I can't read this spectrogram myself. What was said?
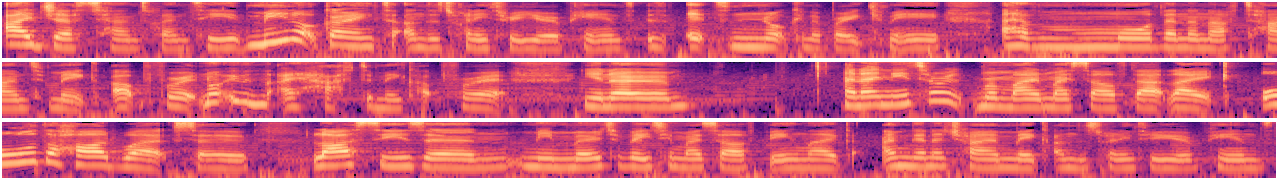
I just turned 20. Me not going to under 23 Europeans is it's not going to break me. I have more than enough time to make up for it. Not even that I have to make up for it. You know, and I need to remind myself that like all the hard work so last season me motivating myself being like I'm going to try and make under 23 Europeans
